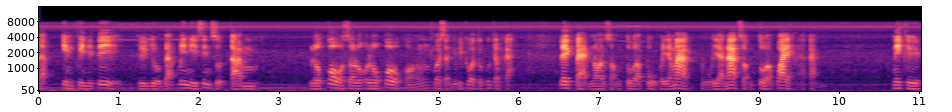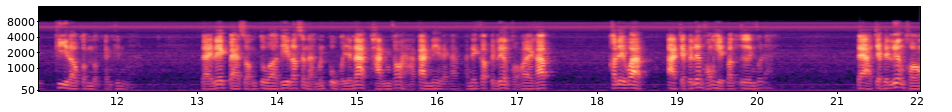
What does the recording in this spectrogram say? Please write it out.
แบบอินฟินิตี้คืออยู่แบบไม่มีสิ้นสุดตามโลโก้โซโลโลโก้ของบริษัทยูนิโก้ตัวกู้จำกัด เลขแปดนอนสองตัวปู่พญานาคปู่พญานาคสองตัวไหว้หากัน นี่คือที่เรากำหนดกันขึ้นมา แต่เลขแปดสองตัวที่ลักษณะเหมือนปู่พญานาคพันเข้าหากันนี่นะครับ อันนี้ก็เป็นเรื่องของอะไรครับเขาเรียกว่าอาจจะเป็นเรื่องของเหตุบังเอิญก็ได้ แต่อาจจะเป็นเรื่องของ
